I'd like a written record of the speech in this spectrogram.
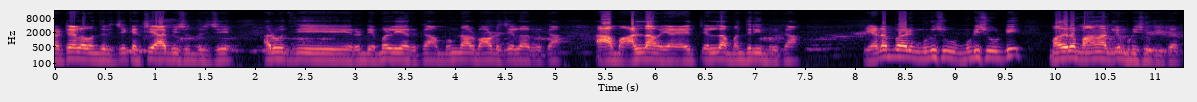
ரெட்டையில வந்துருச்சு கட்சி ஆஃபீஸ் வந்துருச்சு. அறுபத்தி ரெண்டு எம்எல்ஏ இருக்கான் முன்னாள் மாவட்ட செயலாளர் இருக்கான். ஆமாம் எல்லாம் எல்லா மந்திரியும் இருக்கான். எடப்பாடி முடிசூ முடிசூட்டி மதுரை மாநாட்டிலையும் முடிசூட்டிட்டார்.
